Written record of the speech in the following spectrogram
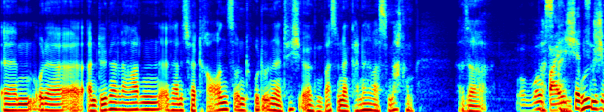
ähm, oder äh, an Dönerladen seines Vertrauens und holt unter den Tisch irgendwas und dann kann er was machen. Also Wobei ich, jetzt nicht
